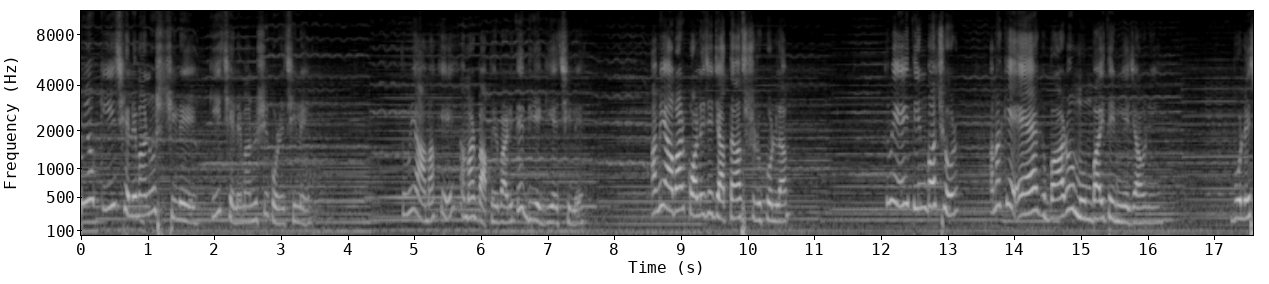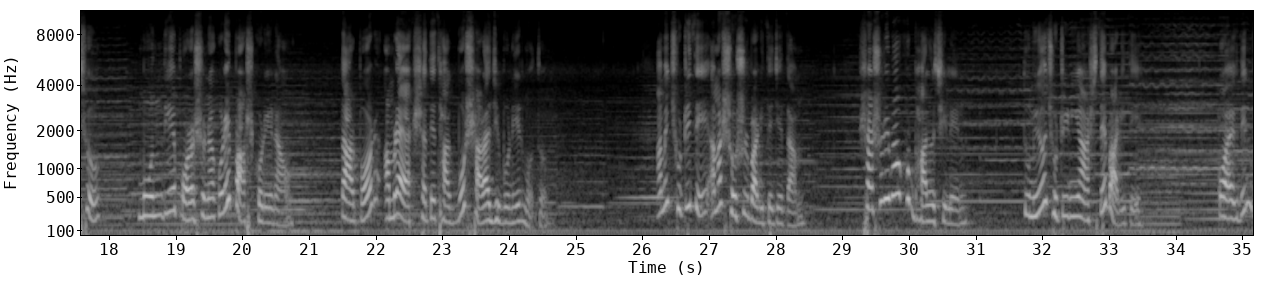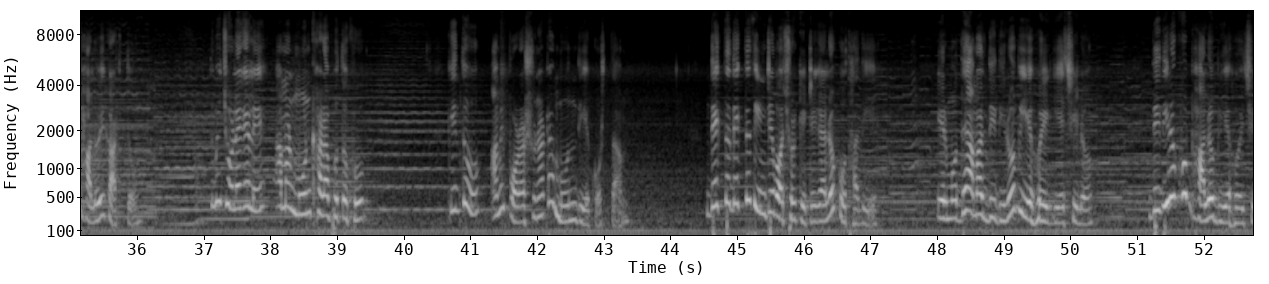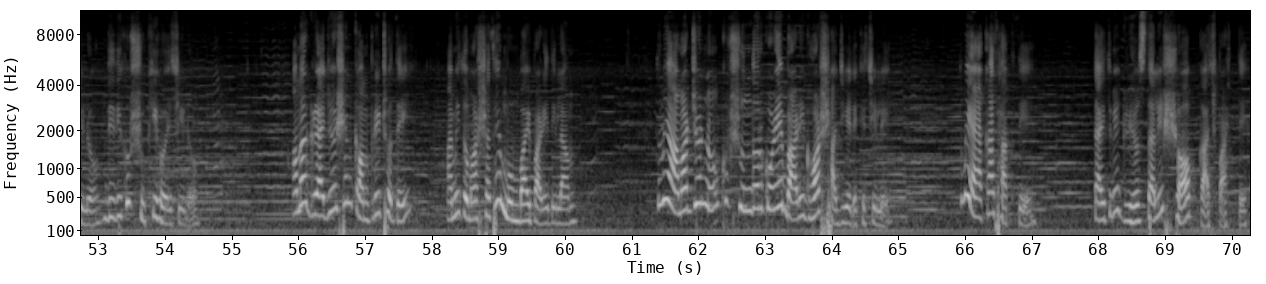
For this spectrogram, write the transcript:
তুমিও কি ছেলে মানুষ ছিলে? কি ছেলে মানুষই করেছিলে? তুমি আমাকে আমার বাপের বাড়িতে দিয়ে গিয়েছিলে। আমি আবার কলেজে যাতায়াত শুরু করলাম। তুমি এই তিন বছর আমাকে একবারও মুম্বাইতে নিয়ে যাওনি। বলেছ, মন দিয়ে পড়াশোনা করে পাশ করে নাও। তারপর আমরা একসাথে থাকব সারা জীবনের মতো। আমি ছুটিতে আমার শ্বশুর বাড়িতে যেতাম। শাশুড়ি মাও খুব ভালো ছিলেন। তুমিও ছুটি নিয়ে আসতে বাড়িতে। কয়েকদিন ভালোই কাটতো। তুমি চলে গেলে আমার মন খারাপ হতো খুব। কিন্তু আমি পড়াশোনাটা মন দিয়ে করতাম। দেখতে দেখতে তিনটে বছর কেটে গেল কোথা দিয়ে। এর মধ্যে আমার দিদিরও বিয়ে হয়ে গিয়েছিল। দিদিরও খুব ভালো বিয়ে হয়েছিল। দিদি খুব সুখী হয়েছিল। আমার গ্র্যাজুয়েশন কমপ্লিট হতেই আমি তোমার সাথে মুম্বাই পাড়ি দিলাম। তুমি আমার জন্য খুব সুন্দর করে বাড়ি ঘর সাজিয়ে রেখেছিলে। তুমি একা থাকতে, তাই তুমি গৃহস্থালির সব কাজ পারতে।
